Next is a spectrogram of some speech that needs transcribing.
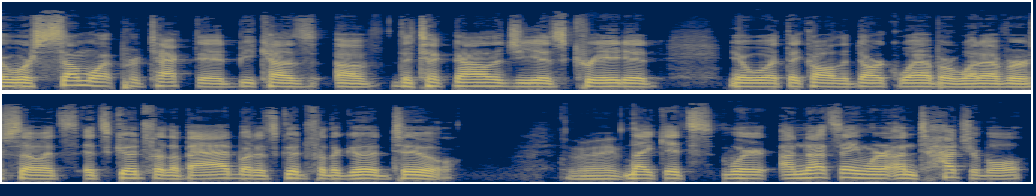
we're somewhat protected because of the technology is created you know what they call the dark web or whatever so it's it's good for the bad but it's good for the good too Right. Like it's where I'm not saying we're untouchable.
